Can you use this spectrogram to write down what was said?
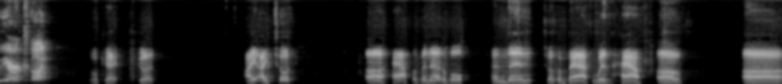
We are cut. Okay, good. I I took uh, half of an edible and then took a bath with half of uh,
